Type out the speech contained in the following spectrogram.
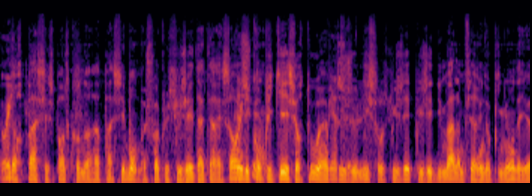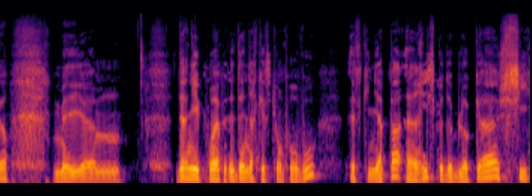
oui. l'heure passe et je pense qu'on aura passé. Bon, bah, je crois que le sujet est intéressant, il est compliqué surtout. Hein, plus je lis sur le sujet, plus j'ai du mal à me faire une opinion d'ailleurs. Mais euh, dernier point, peut-être dernière question pour vous. Est-ce qu'il n'y a pas un risque de blocage si,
